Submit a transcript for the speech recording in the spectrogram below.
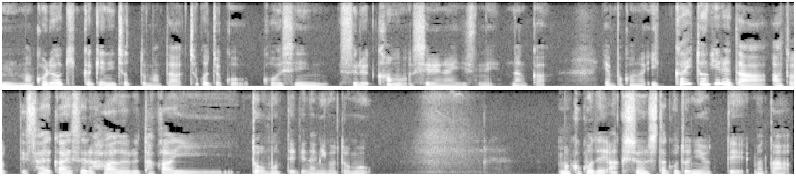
うんまあこれをきっかけにちょっとまたちょこちょこ更新するかもしれないですね。なんかやっぱこの一回途切れた後って再開するハードル高いと思ってて何事も。まあここでアクションしたことによってまた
